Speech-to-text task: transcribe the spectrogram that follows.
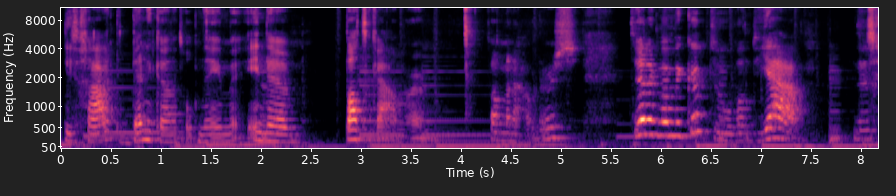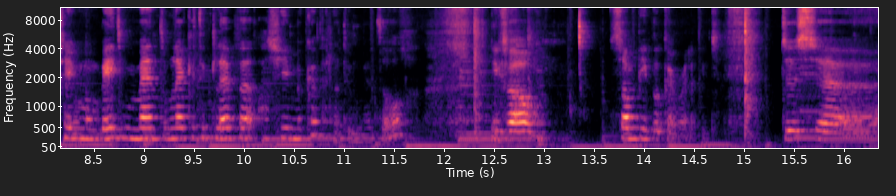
Dit ga, dit ben ik aan het opnemen in de badkamer van mijn ouders. Terwijl ik mijn make-up doe. Want ja, er is geen beter moment om lekker te kleppen als je je make-up aan het doen bent, toch? In ieder geval, some people can relate. Dus eh,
